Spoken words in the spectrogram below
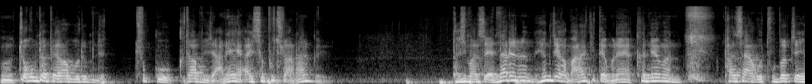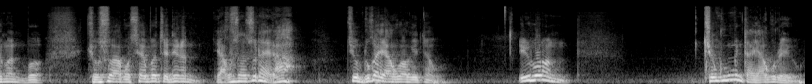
어, 조금 더 배가 부르면 이제 축구, 그 다음에 이제 안 해. 아예 스포츠를 안 하는 거예요. 다시 말해서 옛날에는 형제가 많았기 때문에 큰 형은 판사하고 두 번째 형은 뭐 교수하고 세 번째 너는 야구선수나 해라. 지금 누가 야구하겠냐고. 일본은 전 국민이 다 야구를 해요.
